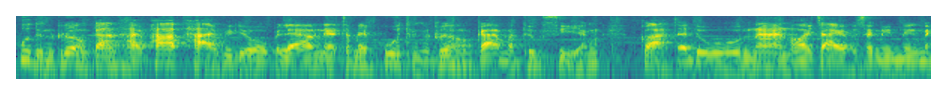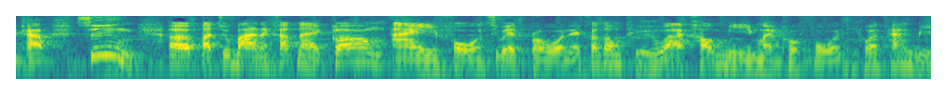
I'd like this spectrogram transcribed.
พูดถึงเรื่องของการถ่ายภาพถ่ายวิดีโอไปแล้วเนี่ยจะไม่พูดถึงเรื่องของการบันทึกเสียง ก็อาจจะดูน่าน้อยใจไปสักนิดนึงนะครับซึ่งปัจจุบันนะครับในกล้อง iPhone 11 Pro เนี่ยก็ต้องถือว่าเขามีไมโครโฟนที่ค่อนข้างดี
